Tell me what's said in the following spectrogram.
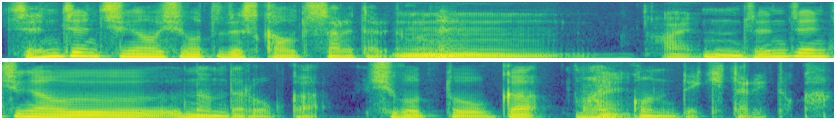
全然違う仕事でスカウトされたりとうかね、ん。はい。うん、全然違うなんだろうか仕事が舞い込んできたりとか、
